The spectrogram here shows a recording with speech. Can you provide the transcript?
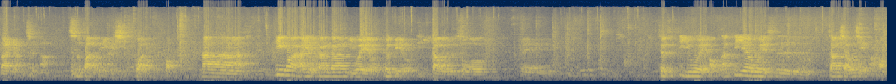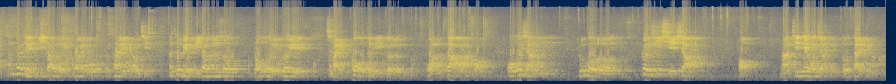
那养成啊吃饭的一个习惯。哦，那另外还有刚刚一位有特别有提到，就是说。这是第一位哈，那第二位是张小姐嘛哈，张小姐提到了一块我不太了解，那特别有提到就是说农委会采购的一个管道啊哈，我我想如果各级学校哦，那今天我讲的都代表嘛，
